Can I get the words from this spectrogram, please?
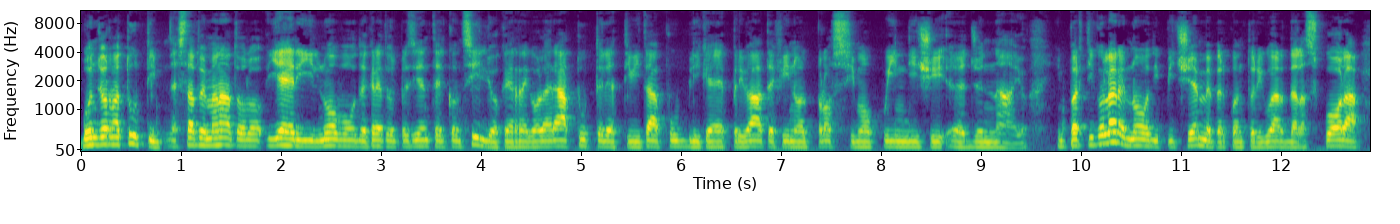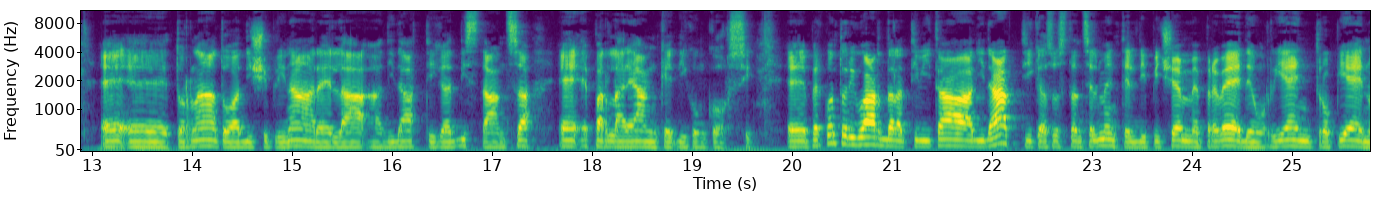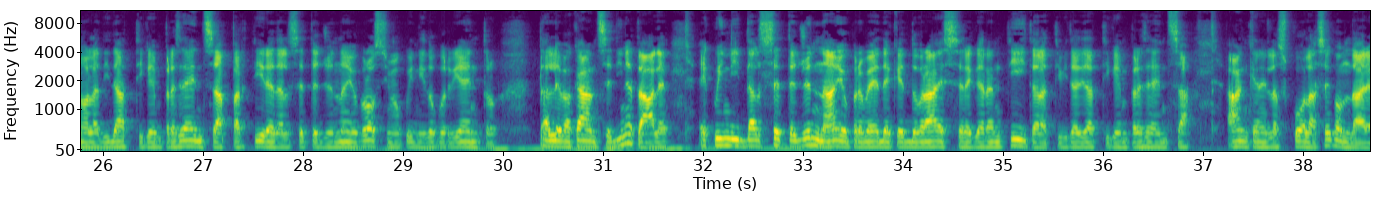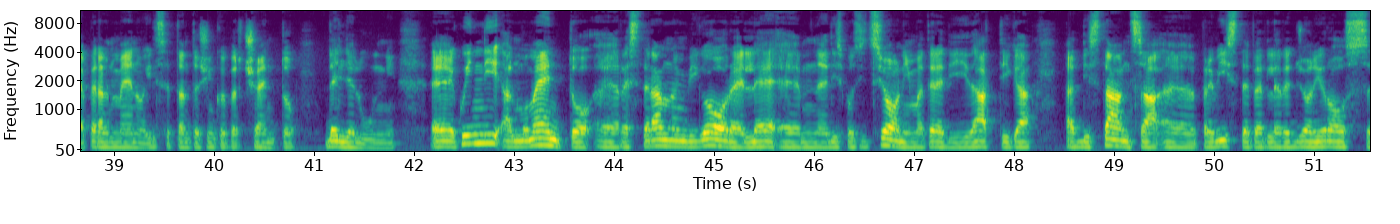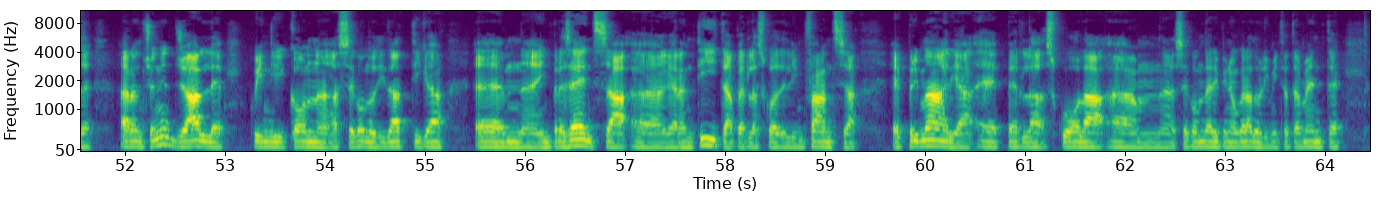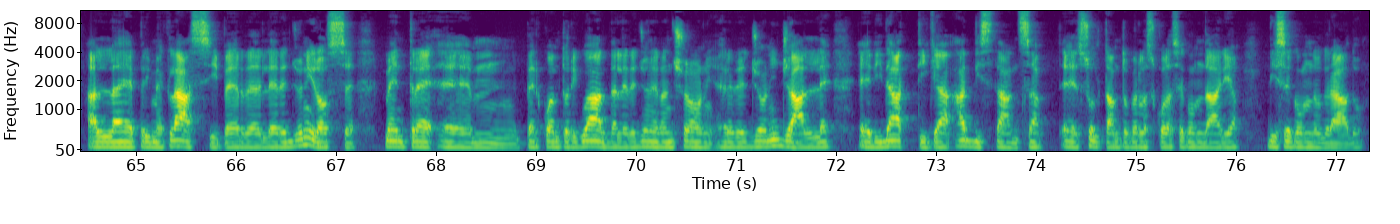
Buongiorno a tutti, è stato emanato lo, ieri il nuovo decreto del Presidente del Consiglio che regolerà tutte le attività pubbliche e private fino al prossimo 15 eh, gennaio. In particolare il nuovo DPCM per quanto riguarda la scuola è eh, tornato a disciplinare la didattica a distanza e, e parlare anche di concorsi. Eh, per quanto riguarda l'attività didattica, sostanzialmente il DPCM prevede un rientro pieno alla didattica in presenza a partire dal 7 gennaio prossimo, quindi dopo il rientro dalle vacanze di Natale e quindi dal 7 gennaio prevede che dovrà essere garantita l'attività didattica in presenza anche nella scuola secondaria per almeno il 75% degli alunni. Eh, quindi al momento eh, resteranno in vigore le eh, disposizioni in materia di didattica a distanza eh, previste per le regioni rosse, arancioni e gialle, quindi con a secondo didattica ehm, in presenza eh, garantita per la scuola dell'infanzia e primaria e per la scuola um, secondaria primo grado limitatamente alle prime classi per le regioni rosse, mentre ehm, per quanto riguarda le regioni arancioni e le regioni gialle è didattica a distanza eh, soltanto per la scuola secondaria di secondo grado.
